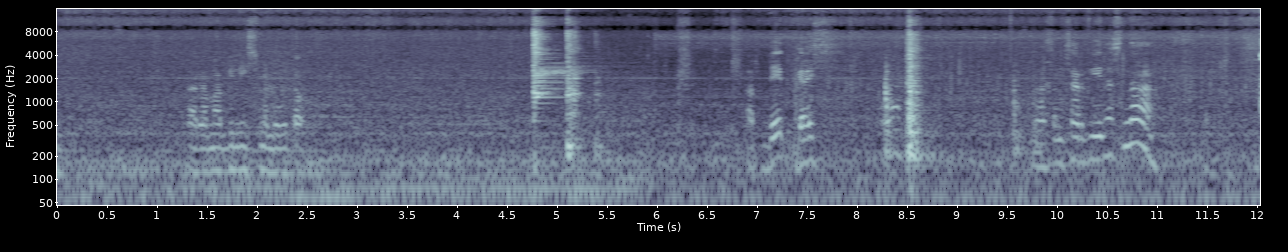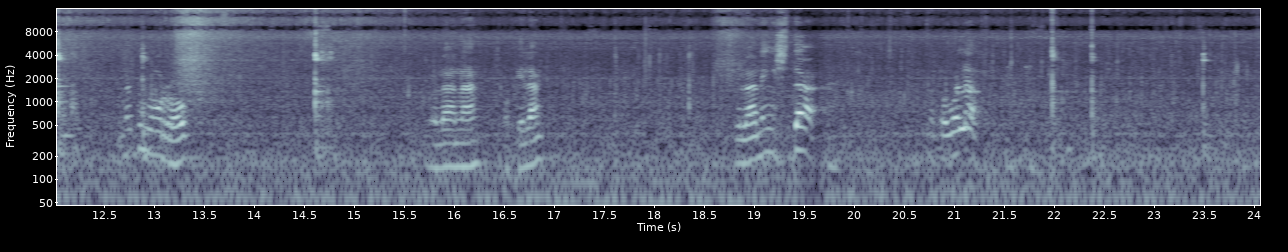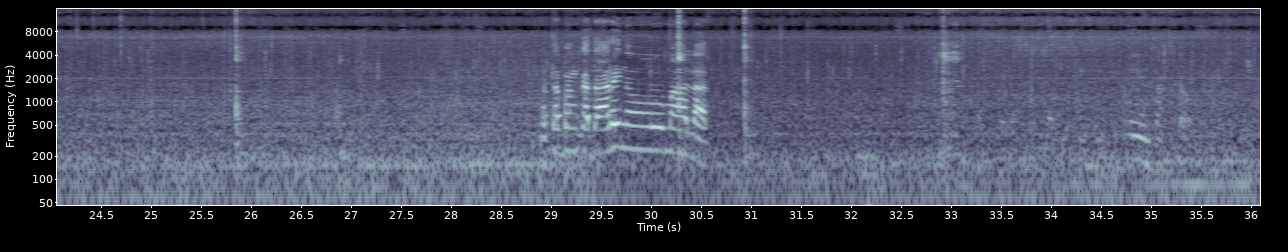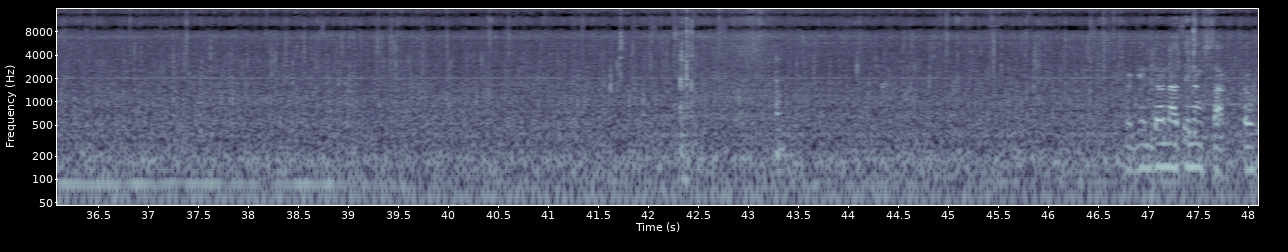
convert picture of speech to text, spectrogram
para mabilis maluto. Update guys. Oh lasang sardinas na. Nadurog wala na. Okay lang. Wala na yung isda. Nakawala. Matabang ka da o mahalat ayun sakto. Lagyan daw natin ng sakto.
